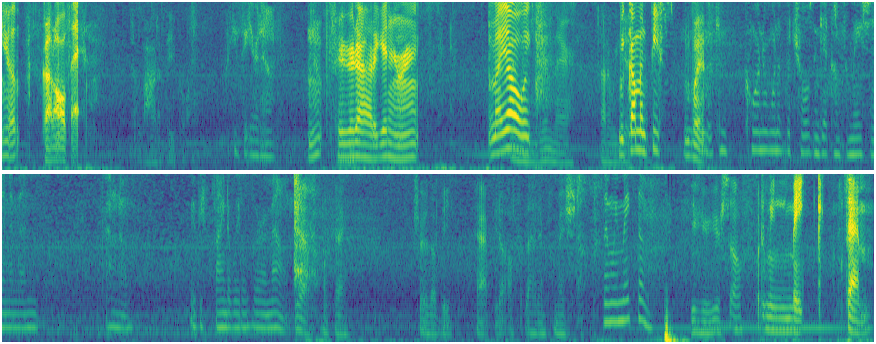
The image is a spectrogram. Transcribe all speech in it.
Yep. Got all that. It's a lot of people. We can figure it out. Yep. Figured out how to get in, right? But yo, we, in there. How do we, we get come in peace. Wait. We can corner one of the patrols and get confirmation, and then, I don't know, maybe find a way to lure him out. Yeah. Okay. I'm sure they'll be happy to offer that information up. Then we make them. You hear yourself? What do you mean make them?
